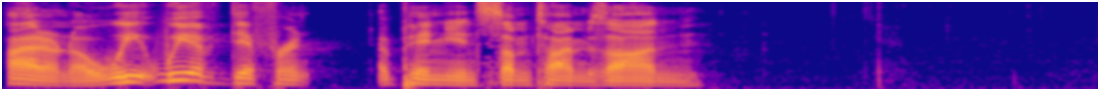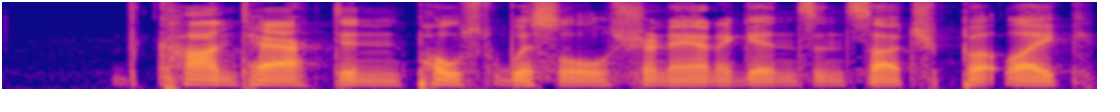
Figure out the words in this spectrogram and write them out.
I don't know. We we have different opinions sometimes on contact and post whistle shenanigans and such, but like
